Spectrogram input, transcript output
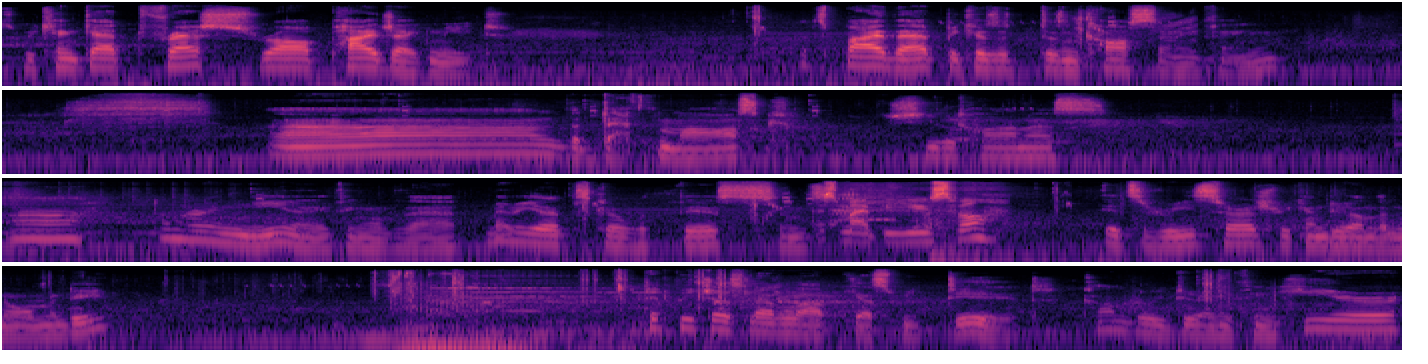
So we can get fresh raw pyjak meat. Let's buy that because it doesn't cost anything. Uh, the death mask, shield harness. Uh, don't really need anything of that. Maybe let's go with this since This might be useful. it's research we can do on the Normandy. Did we just level up? Yes, we did. Can't really do anything here.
